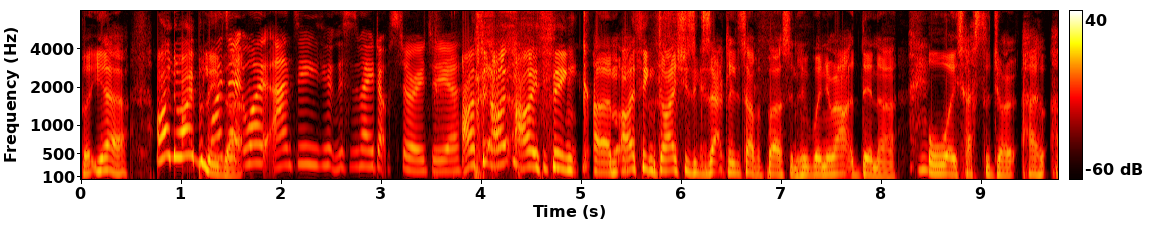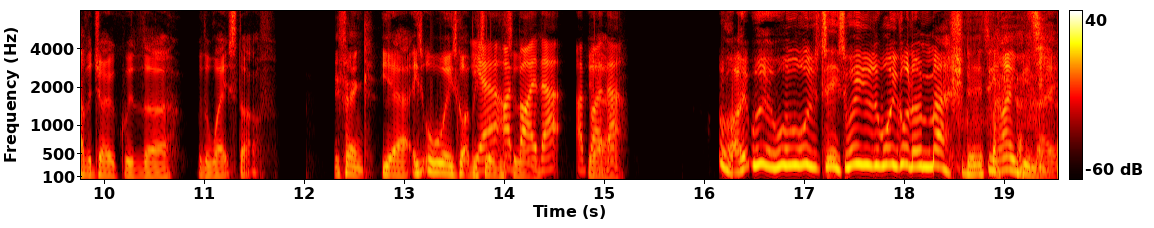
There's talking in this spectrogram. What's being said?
But yeah, I know, I believe Why that. Why, Andy? You think this is a made up story? Do you? I, th- I, I think um, I think Dyche is exactly the type of person who, when you're out at dinner, always has to jo- have, have a joke with uh, with the wait staff. You think? Yeah, he's always got to be yeah, talking I to buy them. that. I buy Yeah. that. All right, what, what, what is this? Where you, what you got no mash in it? It's the ivy, mate.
